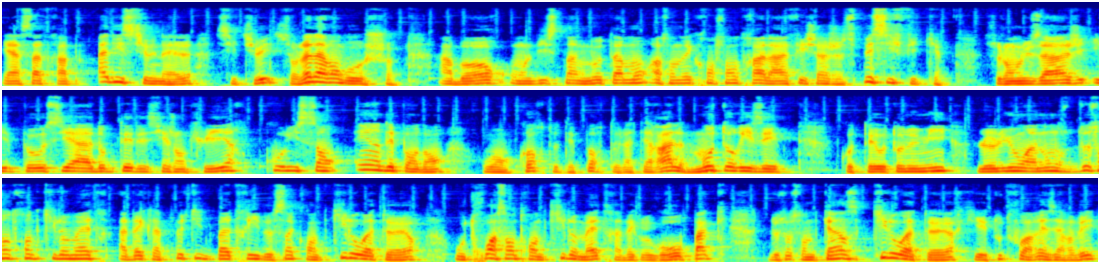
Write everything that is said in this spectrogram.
et à sa trappe additionnelle située sur l'aile avant gauche. À bord, on le distingue notamment à son écran central à affichage spécifique. Selon l'usage, il peut aussi adopter des sièges en cuir, coulissants et indépendants, ou encore des portes latérales motorisées. Côté autonomie, le Lyon annonce 230 km avec la petite batterie de 50 kWh ou 330 km avec le gros pack de 75 kWh qui est toutefois réservé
